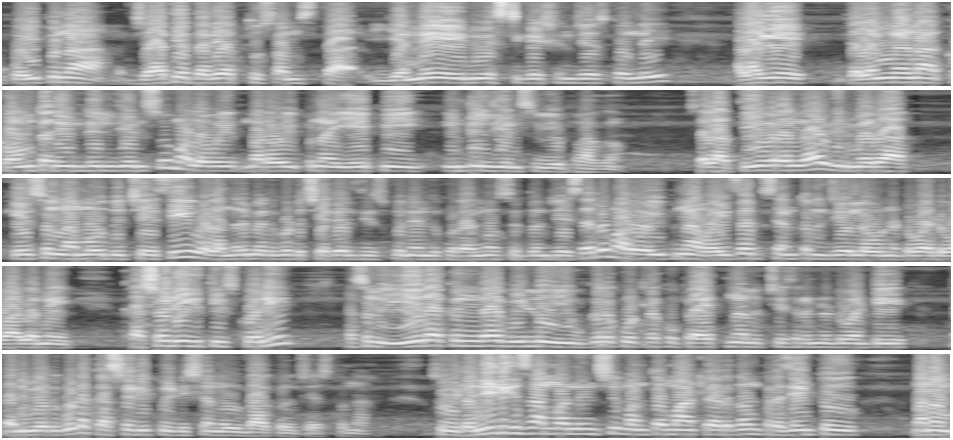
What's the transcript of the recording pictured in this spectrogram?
ఒకవైపున జాతీయ దర్యాప్తు సంస్థ ఎన్ఐఏ ఇన్వెస్టిగేషన్ చేస్తుంది. అలాగే తెలంగాణ కౌంటర్ ఇంటెలిజెన్స్ మరోవైపున ఏపీ ఇంటెలిజెన్స్ విభాగం. చాలా తీవ్రంగా దీని మీద కేసులు నమోదు చేసి వాళ్ళందరి మీద కూడా చర్యలు తీసుకునేందుకు రంగం సిద్ధం చేశారు. మరోవైపున వైజాగ్ సెంట్రల్ జైల్లో ఉన్నటువంటి వాళ్ళని కస్టడీకి తీసుకొని అసలు ఏ రకంగా వీళ్ళు ఈ ఉగ్రకుట్రకు ప్రయత్నాలు చేసినటువంటి దాని మీద కూడా కస్టడీ పిటిషన్లు దాఖలు చేస్తున్నారు. సో వీటన్నిటికి సంబంధించి మనతో మాట్లాడదాం. ప్రజెంట్ మనం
